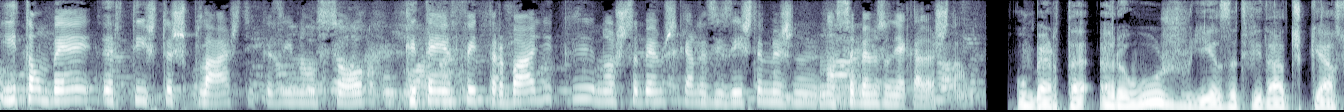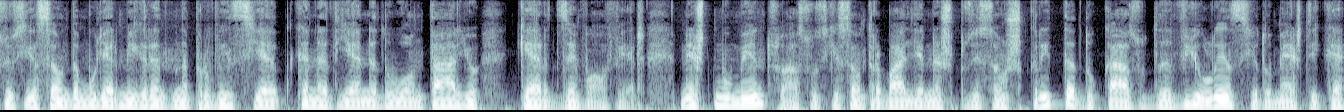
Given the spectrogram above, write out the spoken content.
e também artistas plásticas e não só, que têm feito trabalho e que nós sabemos que elas existem, mas não sabemos onde é que elas estão. Humberta Araújo e as atividades que a Associação da Mulher Migrante na província canadiana do Ontário quer desenvolver. Neste momento, a associação trabalha na exposição escrita do caso de violência doméstica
